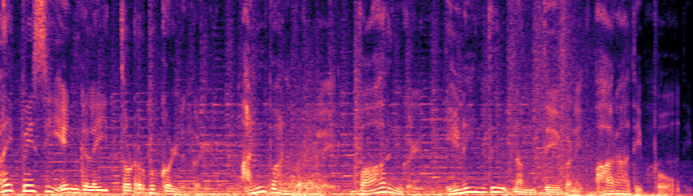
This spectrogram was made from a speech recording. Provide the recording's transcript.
அலைபேசி எண்களை தொடர்பு கொள்ளுங்கள். அன்பானவர்களே வாருங்கள். இணைந்து நம் தேவனை ஆராதிப்போம்.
